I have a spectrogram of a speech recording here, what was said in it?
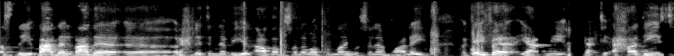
قصدي بعد بعد آه، رحلة النبي الأعظم صلوات الله وسلامه عليه. فكيف يعني تأتي أحاديث؟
